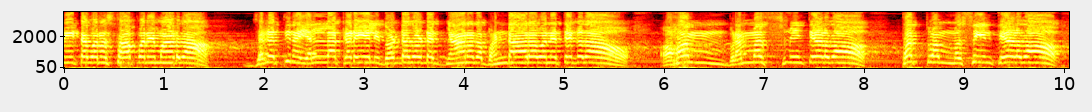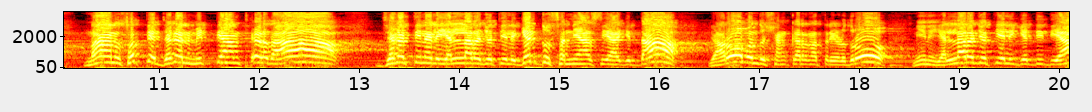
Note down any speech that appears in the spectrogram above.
ಪೀಠವನ್ನು ಸ್ಥಾಪನೆ ಮಾಡಿದ ಜಗತ್ತಿನ ಎಲ್ಲ ಕಡೆಯಲ್ಲಿ ದೊಡ್ಡ ದೊಡ್ಡ ಜ್ಞಾನದ ಭಂಡಾರವನ್ನೇ ತೆಗೆದ. ಅಹಂ ಬ್ರಹ್ಮಸ್ಮಿ ಅಂತ ಹೇಳ್ದ. ತತ್ವಂ ಮಸಿ ಅಂತ ಹೇಳ್ದ. ನಾನು ಸತ್ಯ ಜಗನ್ ಮಿಥ್ಯ ಅಂತ ಹೇಳ್ದ. ಜಗತ್ತಿನಲ್ಲಿ ಎಲ್ಲರ ಜೊತೆಯಲ್ಲಿ ಗೆದ್ದು ಸನ್ಯಾಸಿಯಾಗಿದ್ದ. ಯಾರೋ ಒಂದು ಶಂಕರನ ಹತ್ರ ಹೇಳಿದ್ರು, ನೀನು ಎಲ್ಲರ ಜೊತೆಯಲ್ಲಿ ಗೆದ್ದಿದ್ಯಾ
